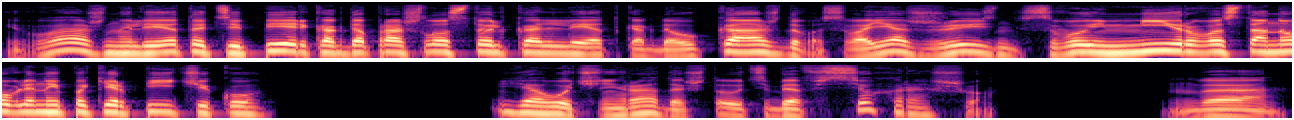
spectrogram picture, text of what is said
И важно ли это теперь, когда прошло столько лет, когда у каждого своя жизнь, свой мир, восстановленный по кирпичику? Я очень рада, что у тебя все хорошо. Да,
